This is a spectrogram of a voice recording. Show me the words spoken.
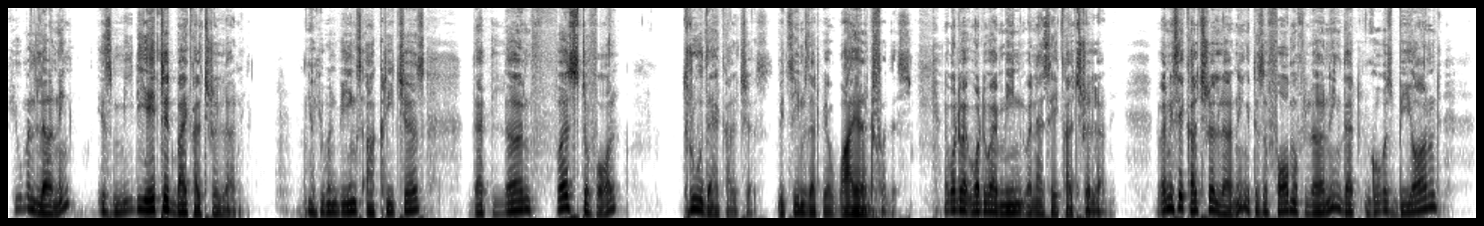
human learning is mediated by cultural learning. You know, human beings are creatures that learn first of all through their cultures. It seems that we are wired for this. Now, what do I, what do I mean when I say cultural learning? When we say cultural learning, it is a form of learning that goes beyond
